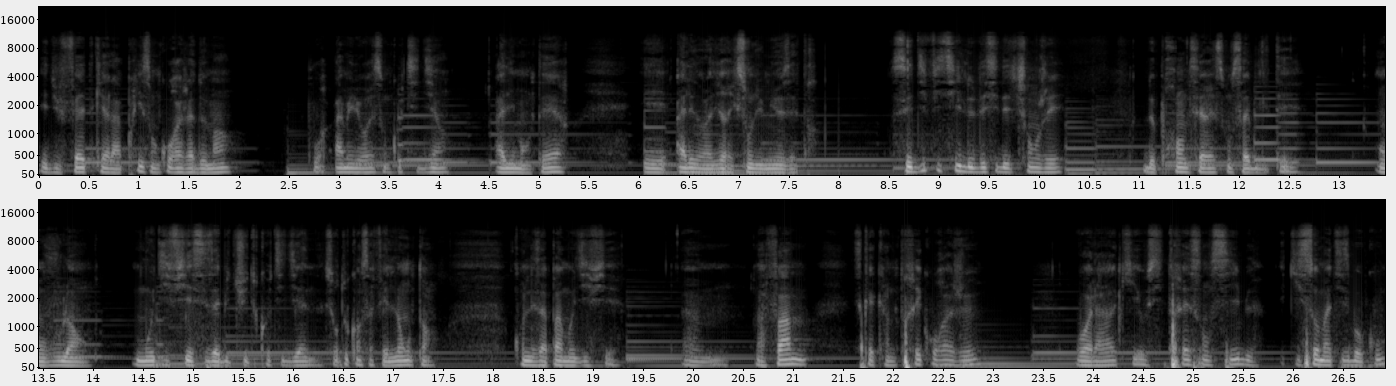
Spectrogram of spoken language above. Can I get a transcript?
et du fait qu'elle a pris son courage à deux mains pour améliorer son quotidien alimentaire et aller dans la direction du mieux-être. C'est difficile de décider de changer, de prendre ses responsabilités en voulant modifier ses habitudes quotidiennes, surtout quand ça fait longtemps qu'on ne les a pas modifiées. Euh, ma femme, c'est quelqu'un de très courageux, voilà, qui est aussi très sensible et qui somatise beaucoup.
